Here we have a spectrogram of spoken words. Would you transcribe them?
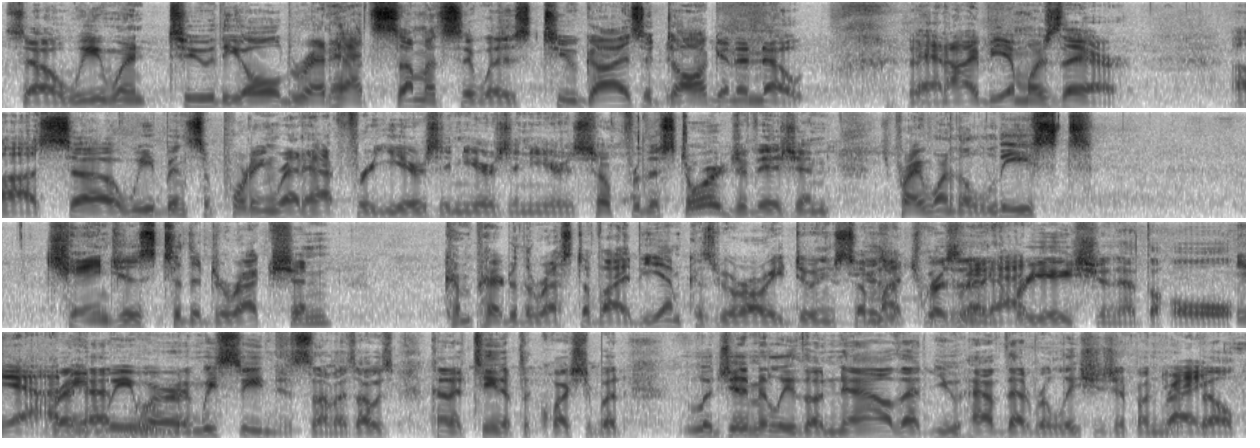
So we went to the old Red Hat summits, it was two guys, a dog and a note, and IBM was there. Uh, so we've been supporting Red Hat for years and years and years. So for the storage division, it's probably one of the least changes to the direction compared to the rest of IBM because we were already doing so much with Red Hat. creation at the whole yeah, Red I mean, Hat we movement. were. And we see into summits. I was kind of teeing up the question, but legitimately though, now that you have that relationship under right. your belt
